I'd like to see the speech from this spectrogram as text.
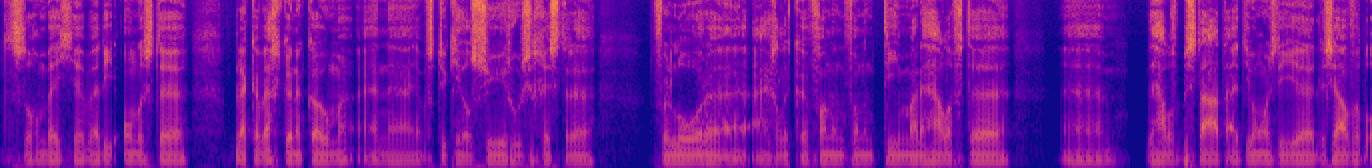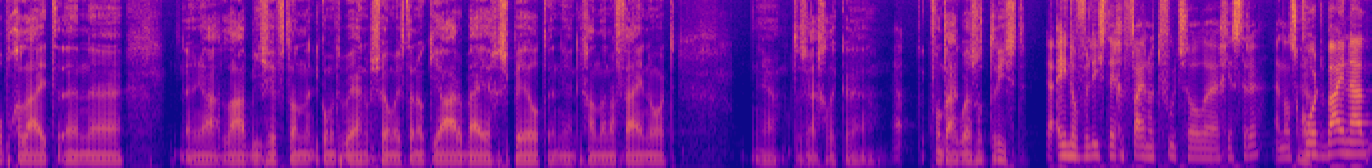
dat ze toch een beetje bij die onderste plekken weg kunnen komen. En het was natuurlijk heel zuur hoe ze gisteren verloren. eh, eigenlijk van, een, van een team, maar de helft, de helft bestaat uit jongens die je er zelf hebt opgeleid. En, en ja, Labies heeft dan, die komt uit de Bergen op Zoom, heeft dan ook jaren bij je gespeeld. En ja, die gaan dan naar Feyenoord. Ja, het is eigenlijk, eh, Ja. ik vond het eigenlijk best wel triest. Ja, 1-0 verlies tegen Feyenoord Voedsel eh, gisteren. En dan scoort bijna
